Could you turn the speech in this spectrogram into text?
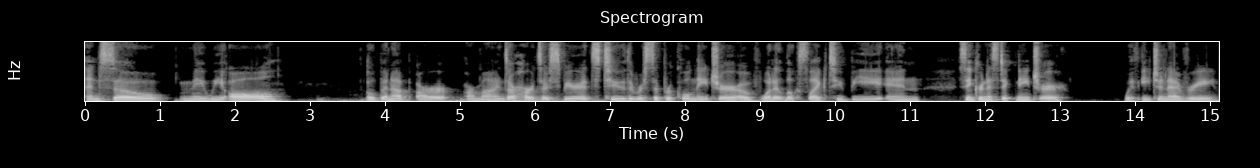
And so, may we all open up our our minds our hearts our spirits to the reciprocal nature of what it looks like to be in synchronistic nature with each and every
